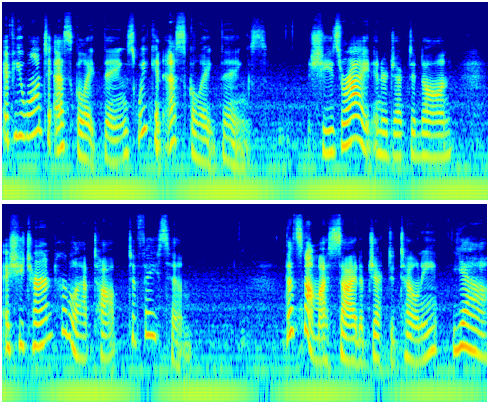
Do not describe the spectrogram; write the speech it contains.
If you want to escalate things, we can escalate things. She's right, interjected Dawn, as she turned her laptop to face him. That's not my side, objected Tony. Yeah,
